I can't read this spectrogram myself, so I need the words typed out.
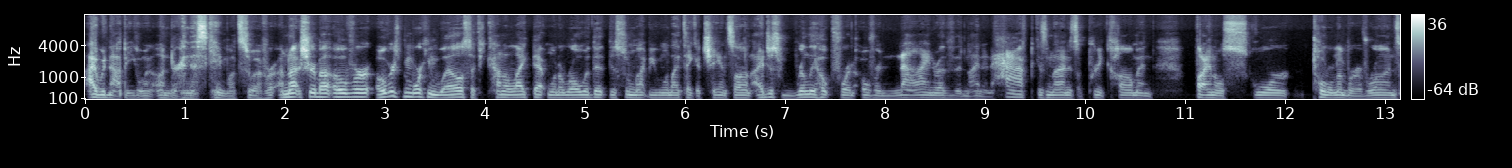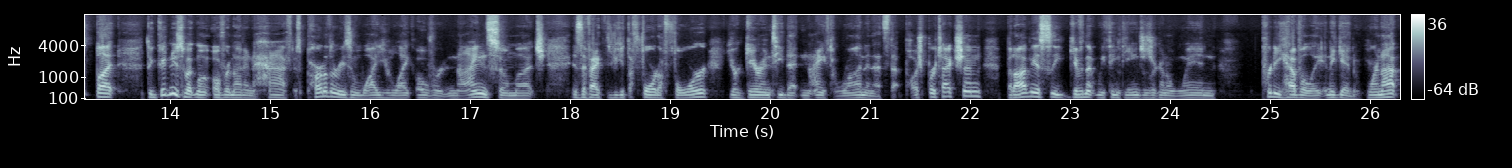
I would not be going under in this game whatsoever. I'm not sure about over. Over's been working well, so if you kind of like that, want to roll with it, this one might be one I take a chance on. I just really hope for an over nine rather than nine and a half because nine is a pretty common final score total number of runs. But the good news about going over nine and a half is part of the reason why you like over nine so much is the fact that if you get the four to four, you're guaranteed that ninth run, and that's that push protection. But obviously, given that we think the Angels are going to win pretty heavily. And again, we're not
